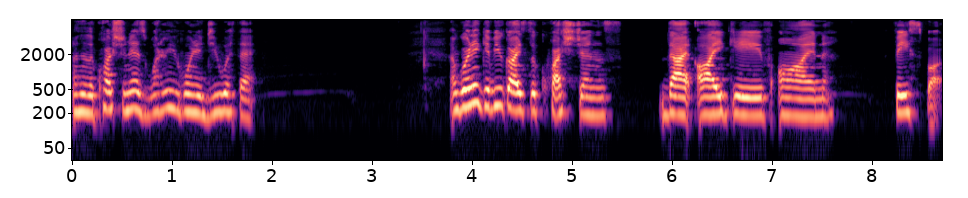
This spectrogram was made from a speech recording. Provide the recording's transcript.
And then the question is, what are you going to do with it? I'm going to give you guys the questions that I gave on Facebook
